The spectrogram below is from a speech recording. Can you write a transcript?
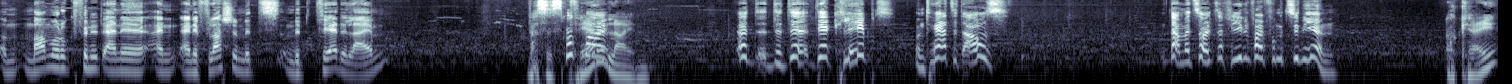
ähm, Marmoruk findet eine, ein, eine Flasche mit, mit Pferdeleim. Was ist Guck mal. Äh, d- d- Der, der klebt und härtet aus. Damit soll es auf jeden Fall funktionieren. Okay.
